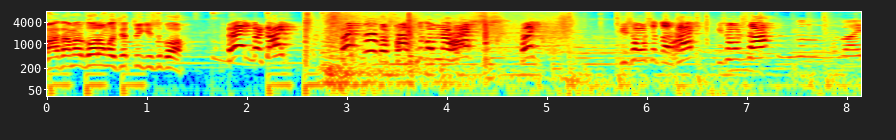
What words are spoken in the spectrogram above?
মাথা আমার গরম হয়েছে তুই কিছু কহ এই বেটাই এই তোর স্বাস্থ্য কম না হ্যাঁ এই কি সমস্যা তোর হ্যাঁ কি সমস্যা ভাই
